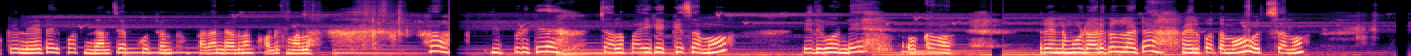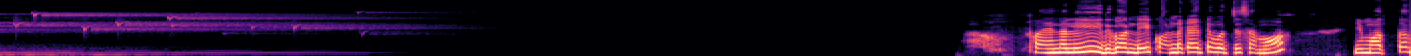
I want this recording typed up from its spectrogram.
ఓకే లేట్ అయిపోతుంది. ఎంతసేపు కూర్చొని పదండి వెళ్దాం కొండకి మళ్ళా. ఇప్పటికే చాలా పైకి ఎక్కేసాము. ఇదిగోండి ఒక రెండు మూడు అడుగుల్లోట వెళ్ళిపోతాము వచ్చాము ఫైనలీ ఇదిగోండి కొండకైతే వచ్చేసాము. ఈ మొత్తం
